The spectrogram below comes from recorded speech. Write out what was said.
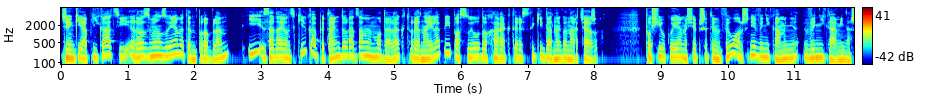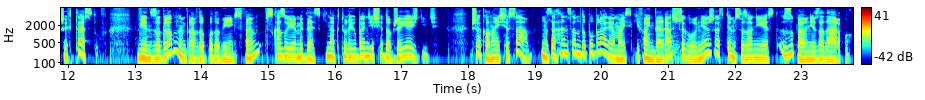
Dzięki aplikacji rozwiązujemy ten problem i zadając kilka pytań doradzamy modele, które najlepiej pasują do charakterystyki danego narciarza. Posiłkujemy się przy tym wyłącznie wynikami, wynikami naszych testów, więc z ogromnym prawdopodobieństwem wskazujemy deski, na których będzie się dobrze jeździć. Przekonaj się sam. Zachęcam do pobrania Majski Findera, szczególnie, że w tym sezonie jest zupełnie za darmo.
